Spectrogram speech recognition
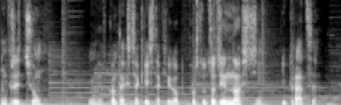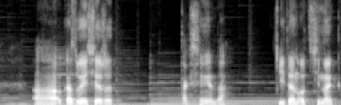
w życiu, w kontekście jakiejś takiego po prostu codzienności i pracy. A okazuje się, że tak się nie da. I ten odcinek,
